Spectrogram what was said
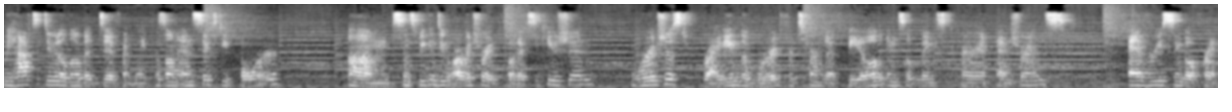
we have to do it a little bit differently because on N64, um, since we can do arbitrary code execution, we're just writing the word for Termina Field into Link's current entrance every single frame.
